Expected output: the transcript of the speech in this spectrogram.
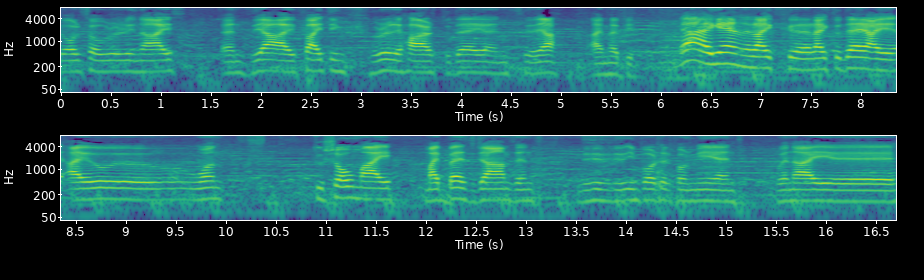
also really nice, and yeah, I'm fighting really hard today, and uh, yeah, I'm happy. Yeah, again, like uh, like today, I I uh, want to show my my best jumps and this is important for me and when I uh,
